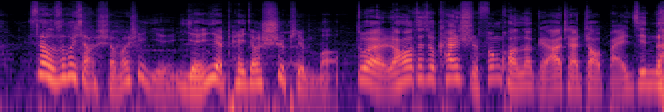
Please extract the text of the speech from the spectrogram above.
赛鲁斯会想，什么是银？银也配叫饰品吗？对，然后他就开始疯狂的给阿柴找白金的、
